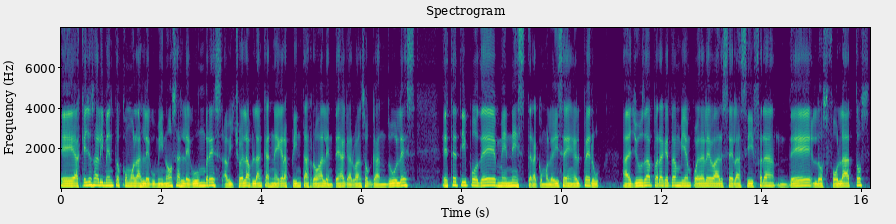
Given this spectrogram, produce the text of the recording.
Eh, aquellos alimentos como las leguminosas, legumbres, habichuelas blancas, negras, pintas rojas, lentejas, garbanzos, gandules, este tipo de menestra, como le dicen en el Perú, ayuda para que también pueda elevarse la cifra de los folatos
